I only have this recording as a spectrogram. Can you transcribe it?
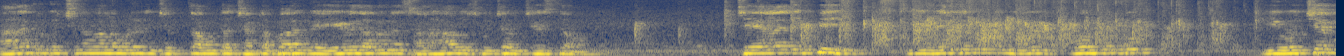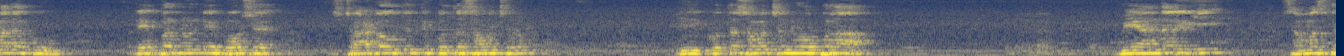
నా దగ్గరకు వచ్చిన వాళ్ళు కూడా నేను చెప్తా ఉంటా. చట్టపరంగా ఏ విధమైన సలహాలు సూచనలు చేస్తూ ఉంటాను చేయాలని చెప్పి ఈ వేదికను కోరుకుంటూ ఈ వచ్చే మనకు రేపటి నుండి బహుశా స్టార్ట్ అవుతుంది కొత్త సంవత్సరం. ఈ కొత్త సంవత్సరం లోపల మీ అందరికీ సమస్త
